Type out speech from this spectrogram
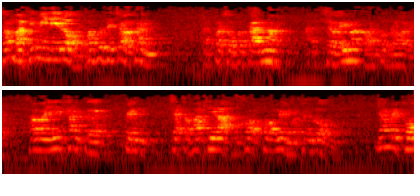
สมบัติที่มีในโลกพระพุทธเจ้าท่านประสบการณ์มาเสวยมาก่อนพวกเราเลย สมัยนี้ท่านเกิดเป็นจักรพรรดิราชพ่อพ่อไม่หมดทั้งโลกยังไม่พอ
